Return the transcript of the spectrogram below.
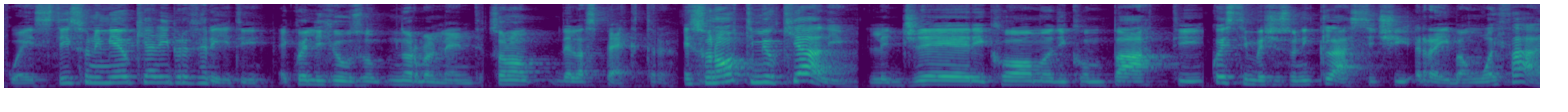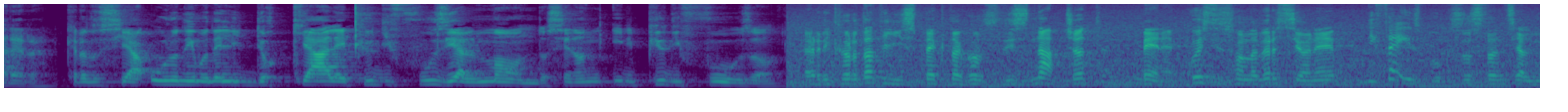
Questi sono i miei occhiali preferiti e quelli che uso normalmente. Sono della Spectre e sono ottimi occhiali, leggeri, comodi, compatti. Questi invece sono i classici Ray-Ban Wayfarer. Credo sia uno dei modelli di occhiale più diffusi al mondo, se non il più diffuso. Ricordate gli spectacles di Snapchat? Bene, questi sono la versione di Facebook sostanzialmente,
